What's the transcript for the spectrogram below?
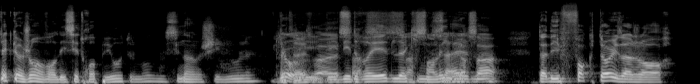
Peut-être qu'un jour, on va avoir des C3PO, tout le monde, aussi, dans, chez nous, là. Yo, des, des- des ça- droïdes, là, ça qui nous aident. ça. T'as des fuck toys à genre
